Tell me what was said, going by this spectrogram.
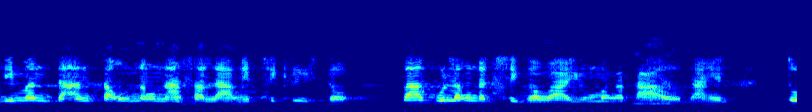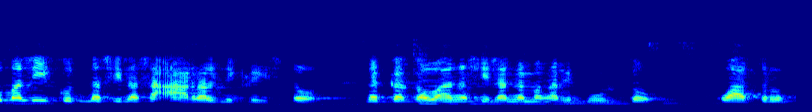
Limandaan taon nang nasa langit si Kristo, bago lang nagsigawa yung mga tao dahil tumalikod na sila sa aral ni Kristo. Naggagawa na sila ng mga ribulto. 4.3.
